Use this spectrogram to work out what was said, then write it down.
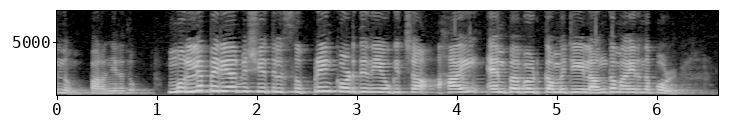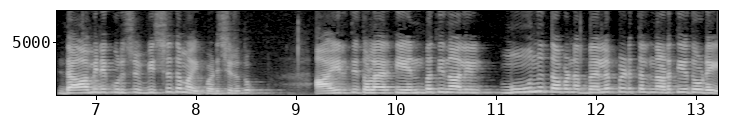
എന്നും പറഞ്ഞിരുന്നു. മുല്ലപ്പെരിയാർ വിഷയത്തിൽ സുപ്രീം കോടതി നിയോഗിച്ച ഹൈ എംപവേർഡ് കമ്മിറ്റിയിൽ അംഗമായിരുന്നപ്പോൾ ഡാമിനെ കുറിച്ച് വിശദമായി പഠിച്ചിരുന്നു. ആയിരത്തി തൊള്ളായിരത്തി എൺപത്തിനാലിൽ മൂന്ന് തവണ ബലപ്പെടുത്തൽ നടത്തിയതോടെ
